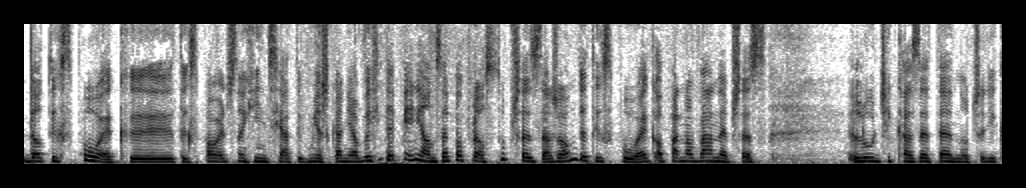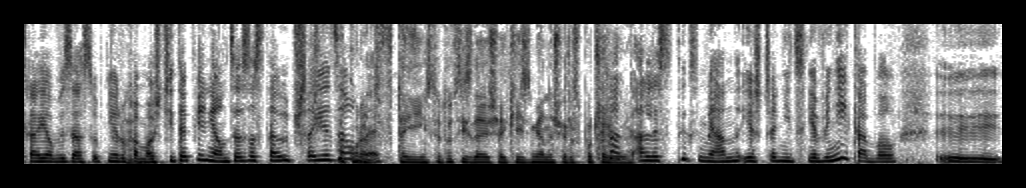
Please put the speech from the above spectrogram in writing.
do tych spółek, yy, tych społecznych inicjatyw mieszkaniowych i te pieniądze po prostu przez zarządy tych spółek opanowane przez ludzi KZN-u, czyli Krajowy Zasób Nieruchomości, te pieniądze zostały przejedzone. Akurat w tej instytucji zdaje się jakieś zmiany się rozpoczęły. Tak, ale z tych zmian jeszcze nic nie wynika, bo yy,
